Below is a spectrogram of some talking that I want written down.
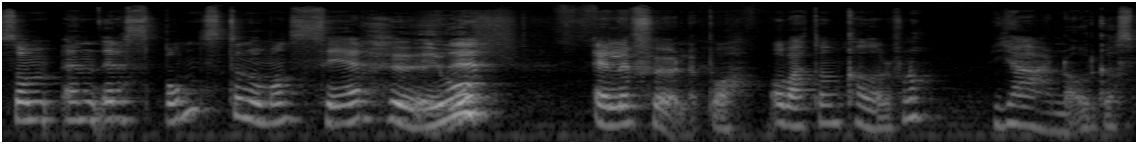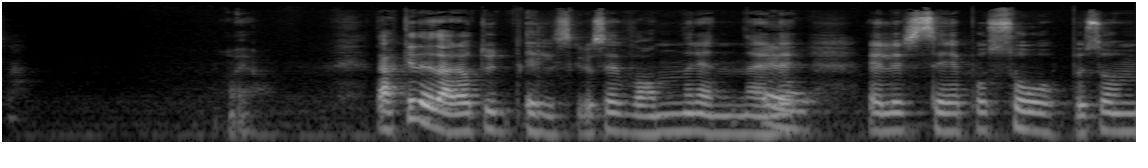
Som en respons til noe man ser, hører Jo. eller føler på. Og veit du hva de kaller det for noe? Hjerneorgasme. Ja. Det er ikke det der at du elsker å se vann renne, eller, eller se på såpe som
